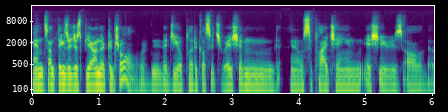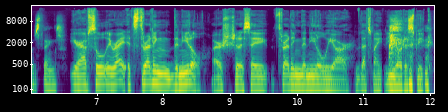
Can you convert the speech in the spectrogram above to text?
And some things are just beyond their control. The geopolitical situation, you know, supply chain issues, all of those things. You're absolutely right. It's threading the needle, or should I say threading the needle we are. That's my Yoda speak.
